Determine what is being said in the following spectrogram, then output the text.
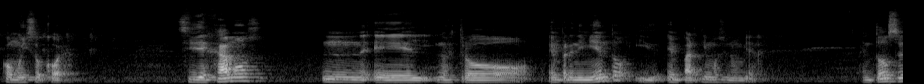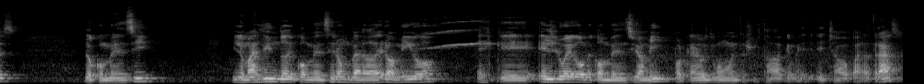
como hizo Cora. Si dejamos mm, nuestro emprendimiento y partimos en un viaje. Entonces lo convencí y lo más lindo de convencer a un verdadero amigo es que él luego me convenció a mí, porque al último momento yo estaba que me echaba para atrás.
